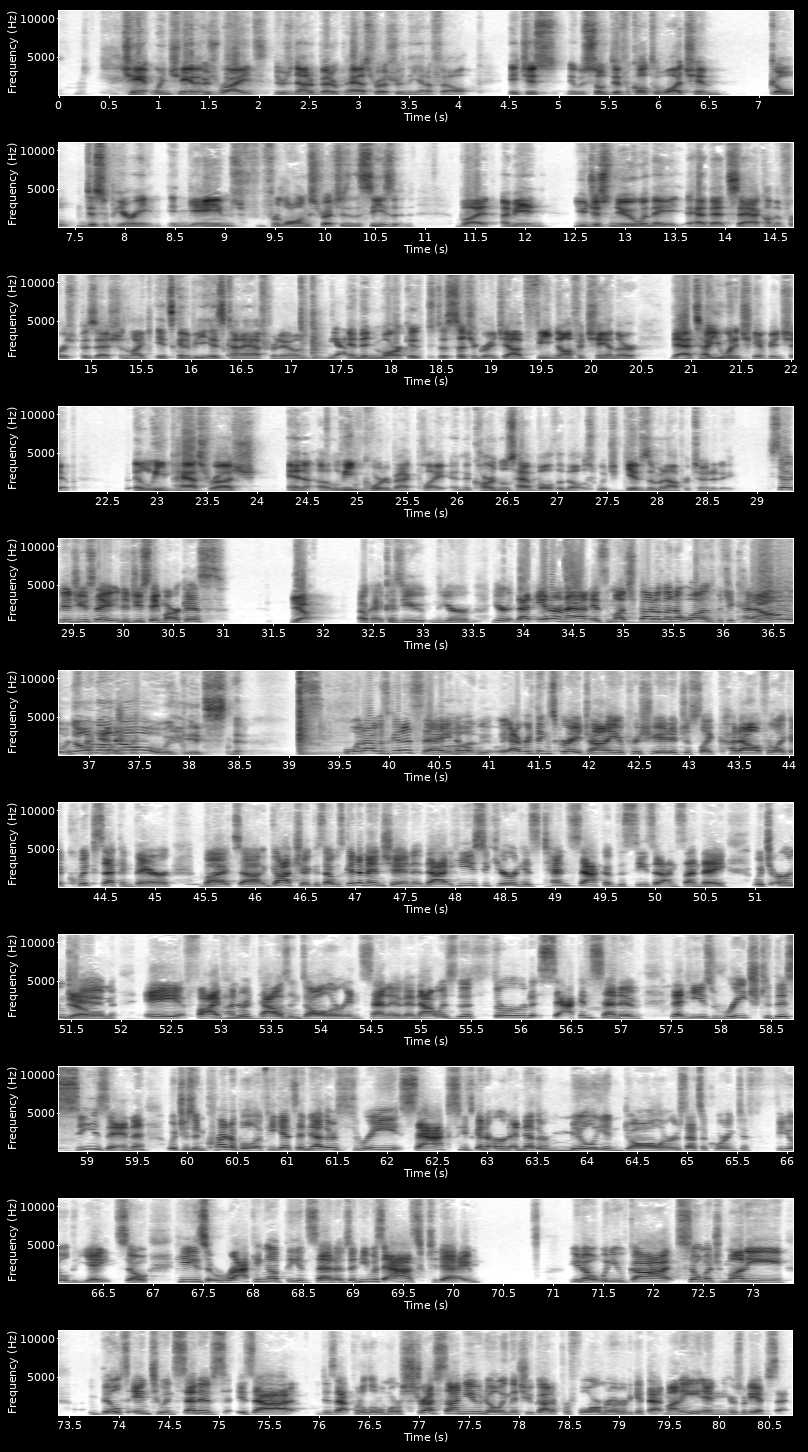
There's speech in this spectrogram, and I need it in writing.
Chant, when Chandler's right, there's not a better pass rusher in the NFL. It just it was so difficult to watch him go disappearing in games for long stretches of the season. But I mean, you just knew when they had that sack on the first possession, like it's going to be his kind of afternoon. Yeah. And then Markus does such a great job feeding off of Chandler. That's how you win a championship. Elite pass rush and elite quarterback play. And the Cardinals have both of those, which gives them an opportunity. So did you say did you say Markus? Yeah. Okay, because you you're you're that internet is much better than it was, but you cut no, out. No, no, no, no. it's what I was gonna say, no, we, everything's great, Johnny. Appreciate it. Just like cut out for like a quick second there, but uh, gotcha. Because I was gonna mention that he secured his 10th sack of the season on Sunday, which earned yeah. him a $500,000 incentive. And that was the third sack incentive that he's reached this season, which is incredible. If he gets another three sacks, he's going to earn another million dollars. That's according to Field Yates. So he's racking up the incentives. And he was asked today, you know, when you've got so much money built into incentives, is that does that put a little more stress on you knowing that you've got to perform in order to get that money? And here's what he had to say.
